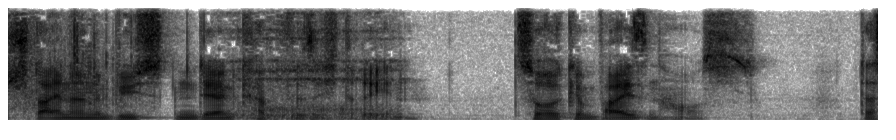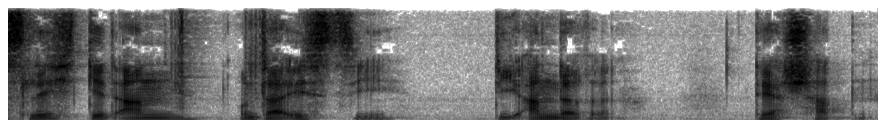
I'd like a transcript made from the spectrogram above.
steinerne Büsten, deren Köpfe sich drehen. Zurück im Waisenhaus. Das Licht geht an und da ist sie, die andere, der Schatten,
